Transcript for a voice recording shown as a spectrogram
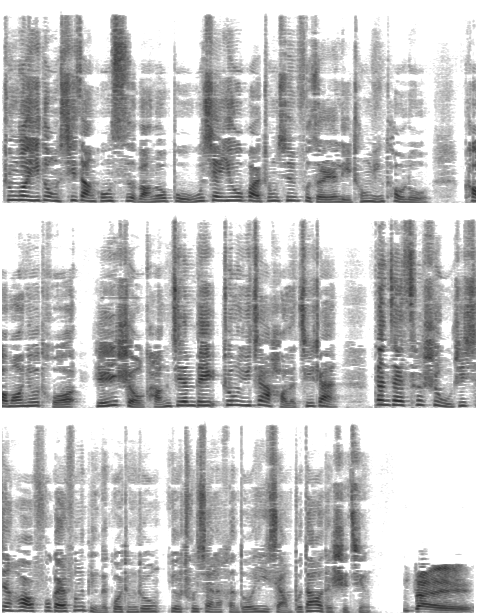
中国移动西藏公司网络部无线优化中心负责人李崇明透露，靠牦牛驼，人手扛肩背，终于架好了基站。但在测试 5G 信号覆盖峰顶的过程中，又出现了很多意想不到的事情。在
